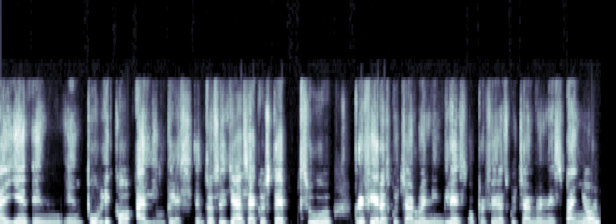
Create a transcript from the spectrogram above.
ahí en, en, público al inglés. Entonces, ya sea que usted su, prefiera escucharlo en inglés o prefiera escucharlo en español,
